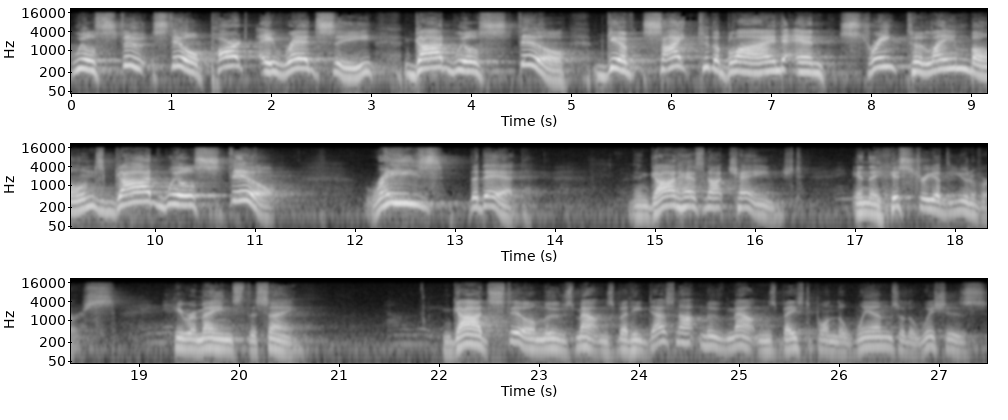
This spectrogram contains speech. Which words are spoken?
will stu- still part a Red Sea. God will still give sight to the blind and strength to lame bones. God will still raise the dead. And God has not changed in the history of the universe he remains the same. God still moves mountains, but he does not move mountains based upon the whims or the wishes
